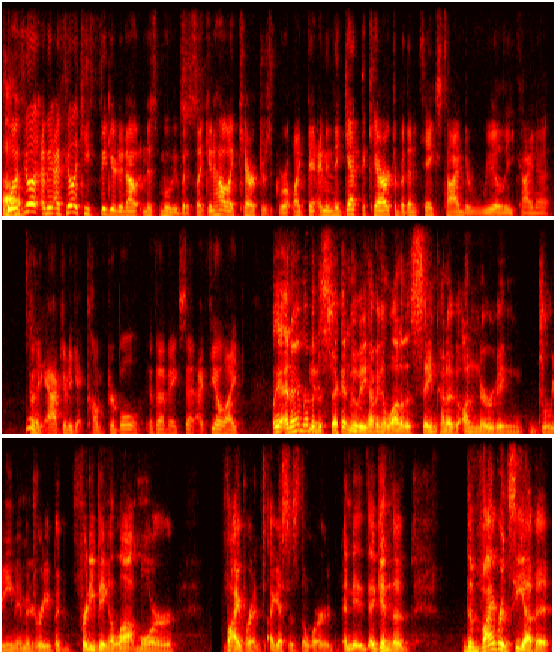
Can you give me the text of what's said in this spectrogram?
Well, I um, feel like I mean I feel like he figured it out in this movie, but it's like you know how like characters grow like they I mean they get the character, but then it takes time to really kind of for yeah. the actor to get comfortable, if that makes sense. I feel like Oh, yeah, and I remember the second movie having a lot of the same kind of unnerving dream imagery, but Freddy being a lot more vibrant, I guess is the word. And it, again, the the vibrancy of it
